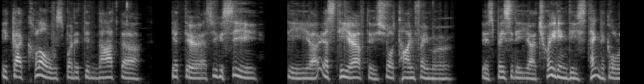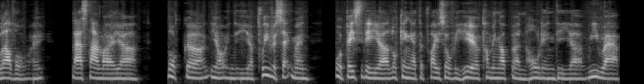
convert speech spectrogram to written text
It got close, but it did not uh, get there. As you can see, the uh, STF, the short time frame is basically uh, trading these technical level. Right? Last time I uh, look, uh, you know, in the previous segment, we're basically looking at the price over here coming up and holding the uh, VWAP,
